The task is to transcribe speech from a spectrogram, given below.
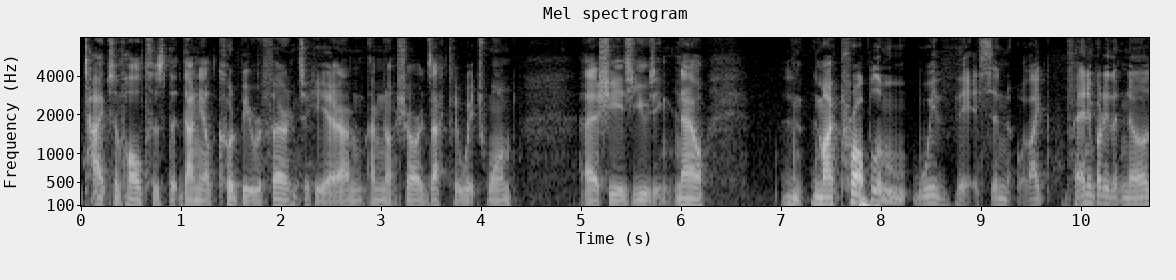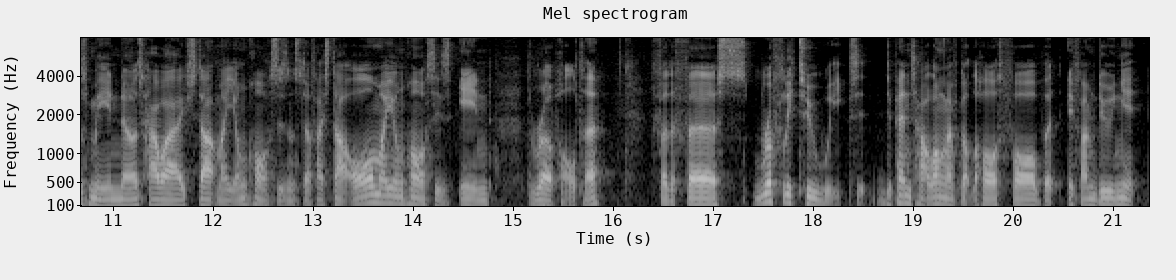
types of halters that Danielle could be referring to here. I'm I'm not sure exactly which one uh, she is using now my problem with this, and like for anybody that knows me and knows how I start my young horses and stuff, I start all my young horses in the rope halter for the first roughly two weeks. It depends how long I've got the horse for, but if I'm doing it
